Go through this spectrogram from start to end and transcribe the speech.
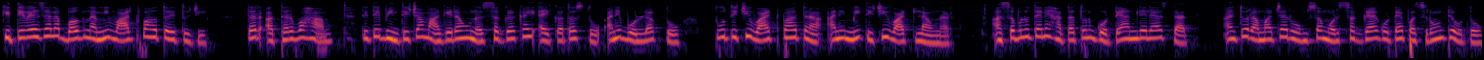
किती वेळ झाला बघ ना मी वाट पाहतोय तुझी. तर अथर्व हा तिथे भिंतीच्या मागे राहूनच सगळं काही ऐकत असतो आणि बोलू लागतो तू तिची वाट पाहत राहा आणि मी तिची वाट लावणार. असं बोलून त्याने हातातून गोट्या आणलेल्या असतात आणि तो रमाच्या रूमसमोर सगळ्या गोट्या पसरवून ठेवतो.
